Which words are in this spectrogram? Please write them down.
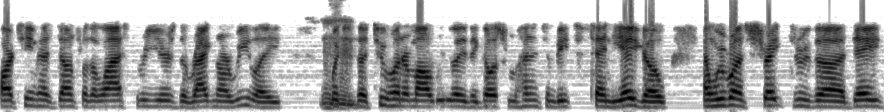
our team has done for the last three years, the Ragnar Relay, mm-hmm. which is a 200 mile relay that goes from Huntington Beach to San Diego, and we run straight through the day,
